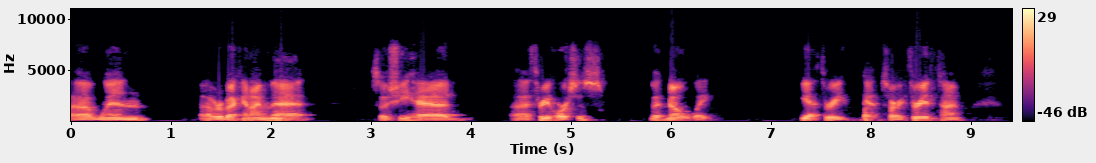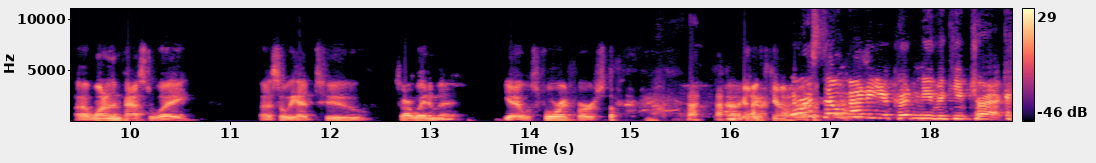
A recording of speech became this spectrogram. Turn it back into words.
uh, when uh, Rebecca and I met, so she had uh, three horses, but no, wait. Yeah, three. Yeah, sorry, three at the time. Uh, one of them passed away. Uh, so we had two. Sorry, wait a minute. Yeah, it was four at first. I gotta count there were so many you couldn't even keep track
